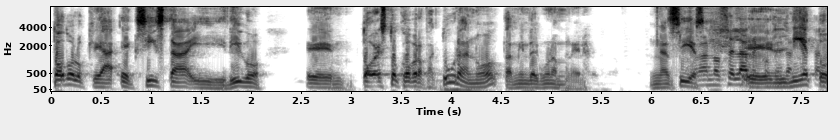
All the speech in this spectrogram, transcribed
todo lo que exista y digo, eh, todo esto cobra factura, ¿no? También de alguna manera. Así es. el nieto,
